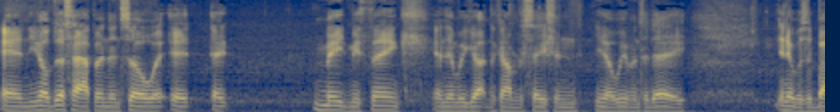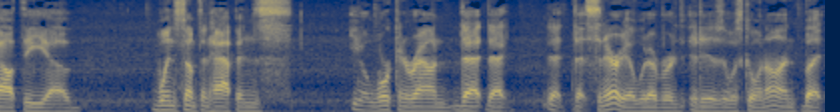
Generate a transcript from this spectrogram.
and you know this happened and so it it made me think and then we got in the conversation you know even today and it was about the uh, when something happens you know working around that that that that scenario whatever it is what's going on. But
